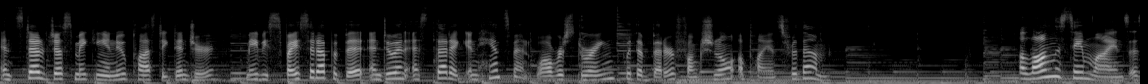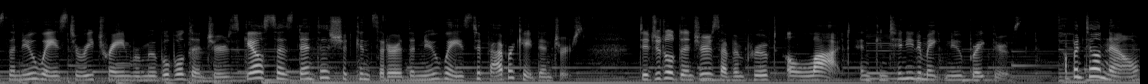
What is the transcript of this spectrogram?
Instead of just making a new plastic denture, maybe spice it up a bit and do an aesthetic enhancement while restoring with a better functional appliance for them. Along the same lines as the new ways to retrain removable dentures, Gail says dentists should consider the new ways to fabricate dentures. Digital dentures have improved a lot and continue to make new breakthroughs. Up until now,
